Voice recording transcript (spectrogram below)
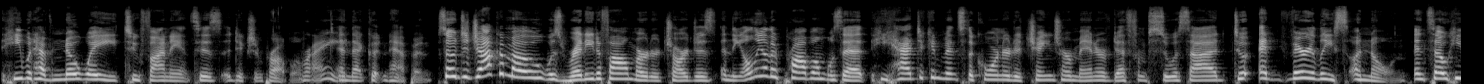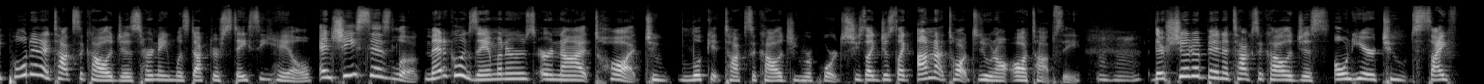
he would have no way to finance his addiction problem. Right. And that couldn't happen. So DiGiacomo was ready to file murder charges. And the only other problem was that he had to convince the coroner to change her manner of death from suicide to, at very least, unknown. And so he pulled in a toxicologist. Her name was Dr. Stacy Hale. And she says, look, medical examiners are not taught to look at toxicology reports. She's like, just like, I'm not taught to do an autopsy. Mm-hmm. There should have been a toxicologist on here to cipher,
